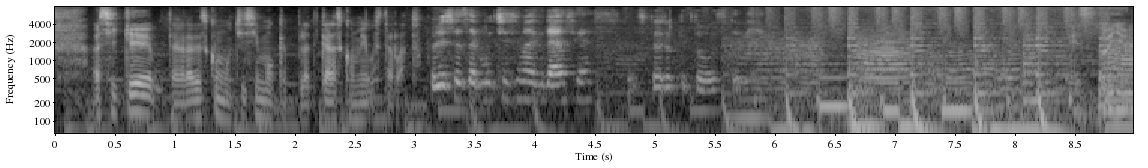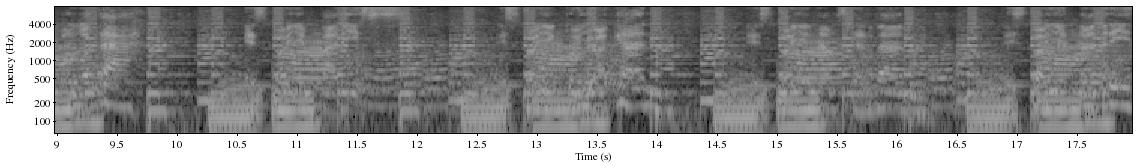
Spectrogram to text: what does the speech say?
Así que te agradezco muchísimo que platicaras conmigo este rato. Por eso, César, muchísimas gracias. Espero que todo esté bien. Estoy en Bogotá. Estoy en París, estoy en Coyoacán, estoy en Ámsterdam, estoy en Madrid,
